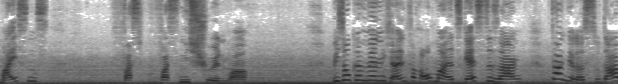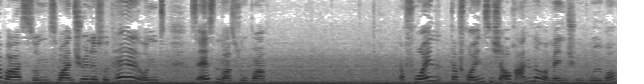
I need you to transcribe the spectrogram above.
meistens was, was nicht schön war? Wieso können wir nicht einfach auch mal als Gäste sagen, danke, dass du da warst und es war ein schönes Hotel und das Essen war super. Da freuen, da freuen sich auch andere Menschen drüber.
